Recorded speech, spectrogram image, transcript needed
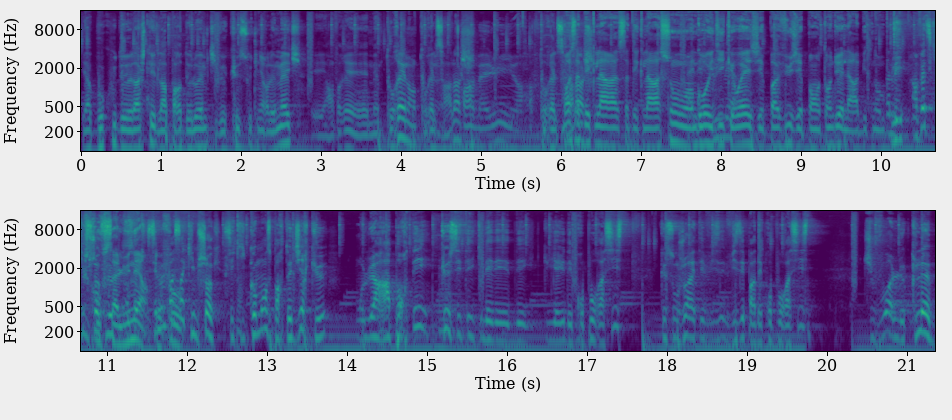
Il y a beaucoup de lâcheté de la part de l'OM qui veut que soutenir le mec. Et en vrai, même Tourelle, hein, Tourelle c'est un lâche. Oh, mais lui, enfin, Tourelle c'est Moi, sa, lâche. déclara- sa déclaration où en Elle gros il dit que ouais, j'ai pas vu, j'ai pas entendu, et l'arbitre non Ah, plus. mais en fait, ce qui me Je choque trouve ça le plus, lunaire, c'est même pas ça qui me choque, c'est qu'il commence par te dire que on lui a rapporté que c'était qu'il y a eu des propos racistes, que son joueur a été visé, visé par des propos racistes. Tu vois le club,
